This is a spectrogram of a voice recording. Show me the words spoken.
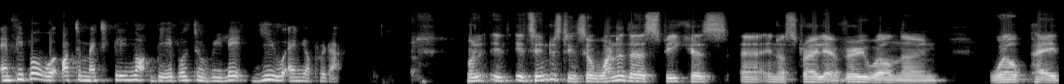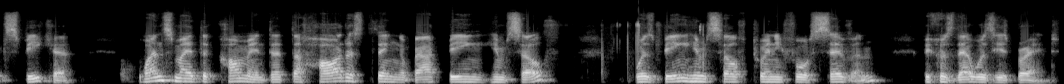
And people will automatically not be able to relate you and your product. Well, it, it's interesting. So one of the speakers uh, in Australia, a very well known, well paid speaker, once made the comment that the hardest thing about being himself was being himself 24 7 because that was his brand.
